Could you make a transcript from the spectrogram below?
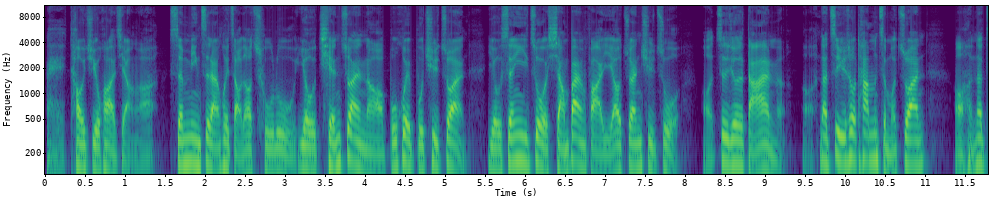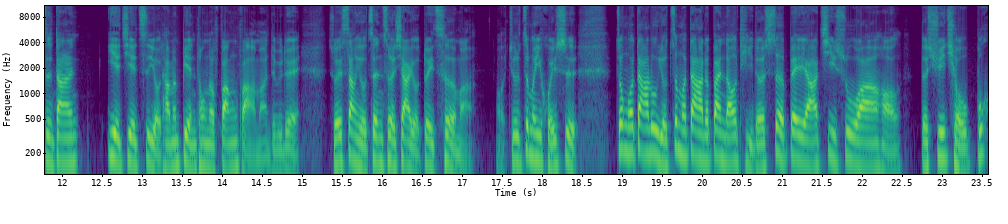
哎，套一句话讲啊，生命自然会找到出路。有钱赚啊，不会不去赚；有生意做，想办法也要钻去做。哦，这就是答案了。哦，那至于说他们怎么钻？哦，那这当然。业界自有他们变通的方法嘛，对不对？所以上有政策，下有对策嘛。哦，就是这么一回事。中国大陆有这么大的半导体的设备啊、技术啊，好的需求，不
